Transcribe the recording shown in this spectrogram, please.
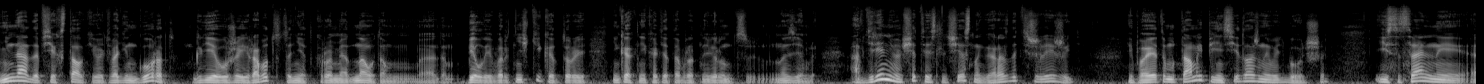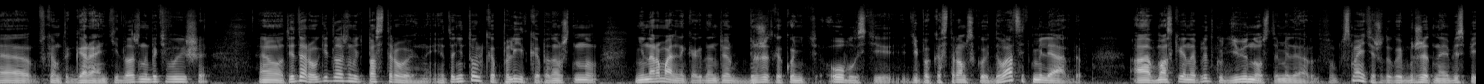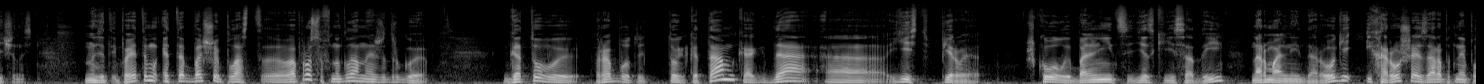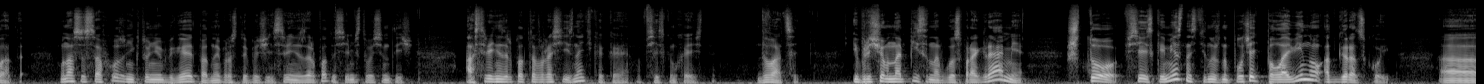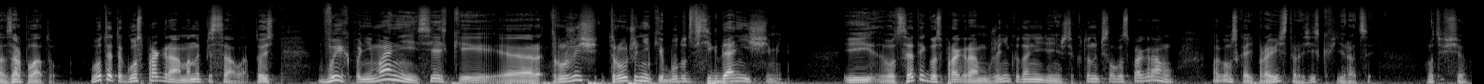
Не надо всех сталкивать в один город, где уже и работы-то нет, кроме одного там, э, там белые воротнички, которые никак не хотят обратно вернуться на землю. А в деревне вообще-то, если честно, гораздо тяжелее жить. И поэтому там и пенсии должны быть больше, и социальные, э, скажем так, гарантии должны быть выше. Вот, и дороги должны быть построены. Это не только плитка, потому что ну, ненормально, когда, например, бюджет какой-нибудь области, типа Костромской, 20 миллиардов, а в Москве на плитку 90 миллиардов. Вы посмотрите, что такое бюджетная обеспеченность. И поэтому это большой пласт э, вопросов, но главное же другое. Готовы работать только там, когда э, есть, первое, школы, больницы, детские сады, нормальные дороги и хорошая заработная плата. У нас из совхоза никто не убегает по одной простой причине. Средняя зарплата 78 тысяч. А средняя зарплата в России, знаете, какая в сельском хозяйстве? 20. И причем написано в госпрограмме, что в сельской местности нужно получать половину от городской э, зарплату. Вот эта госпрограмма написала. То есть в их понимании сельские э, тружищ, труженики будут всегда нищими. И вот с этой госпрограммы уже никуда не денешься. Кто написал госпрограмму? Могу вам сказать, правительство Российской Федерации. Вот и все.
